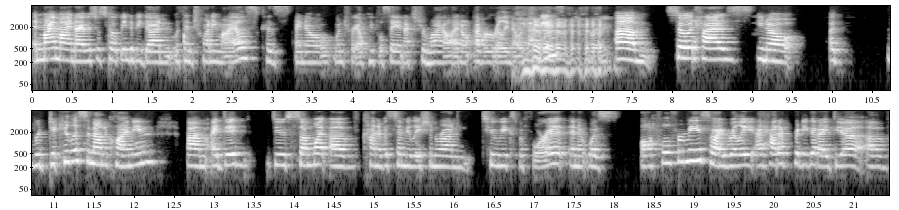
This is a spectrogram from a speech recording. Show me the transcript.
In my mind, I was just hoping to be done within 20 miles because I know when trail people say an extra mile, I don't ever really know what that means. right. Um, so it has, you know, a ridiculous amount of climbing. Um, I did do somewhat of kind of a simulation run two weeks before it, and it was awful for me. So I really I had a pretty good idea of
